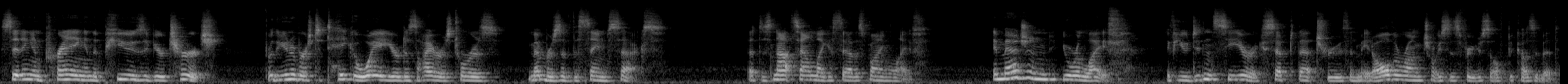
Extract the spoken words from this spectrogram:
sitting and praying in the pews of your church for the universe to take away your desires towards members of the same sex. That does not sound like a satisfying life. Imagine your life if you didn't see or accept that truth and made all the wrong choices for yourself because of it.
